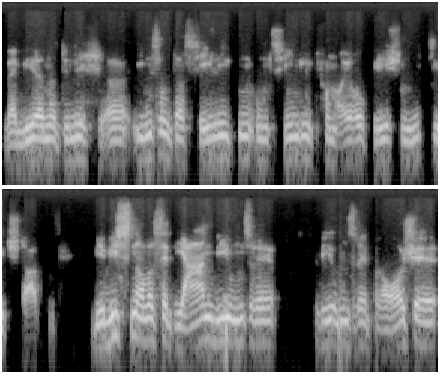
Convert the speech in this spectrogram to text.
weil wir natürlich äh, Insel der Seligen umzingelt von europäischen Mitgliedstaaten. Wir wissen aber seit Jahren, wie unsere, wie unsere Branche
